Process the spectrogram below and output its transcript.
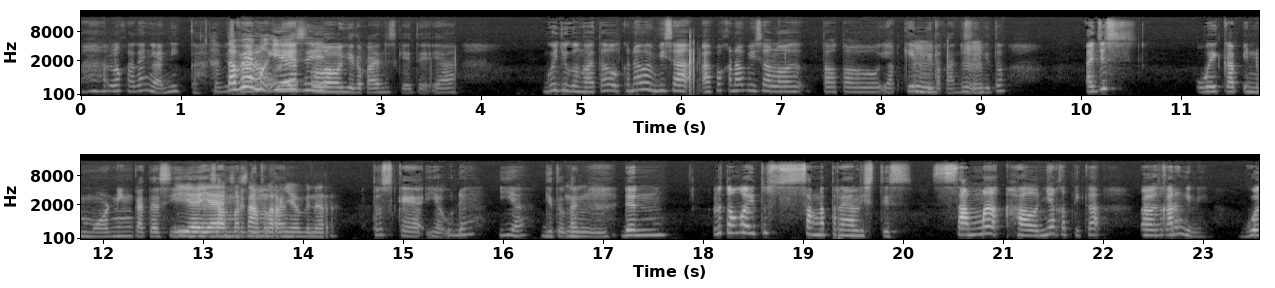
"Ah, lo katanya nggak nikah tapi, Tapi emang iya sih. lo gitu kan terus kayak gitu ya. Gue juga nggak tahu kenapa bisa apa kenapa bisa lo tahu-tahu yakin Hmm, gitu kan terus hmm. gitu. I just wake up in the morning kata si iya ya summer si gitu kan. bener. Terus kayak ya udah iya gitu kan. Hmm. dan lu tau gak itu sangat realistis. Sama halnya ketika eh, sekarang gini gue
